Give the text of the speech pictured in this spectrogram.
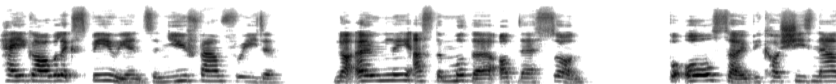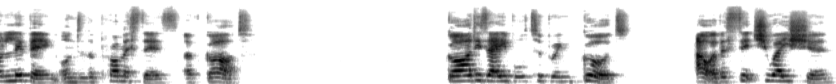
Hagar will experience a newfound freedom, not only as the mother of their son, but also because she's now living under the promises of God. God is able to bring good out of a situation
